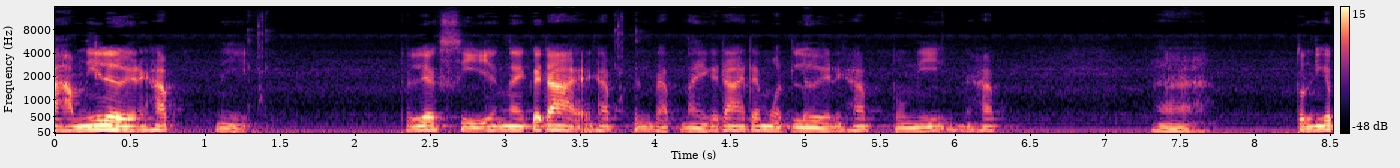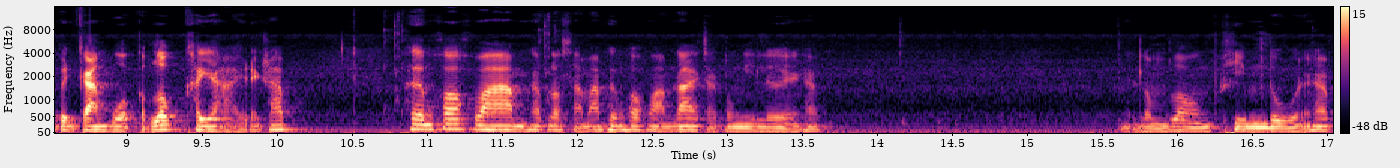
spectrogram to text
ตามนี้เลยนะครับนี่ จะเลือกสียังไงก็ได้นะครับ เป็นแบบไหนก็ได้ได้หมดเลยนะครับ ตรงนี้นะครับตัวนี้ก็เป็นการบวกกับลบขยายนะครับ เพิ่มข้อความครับ เราสามารถเพิ่มข้อความได้จากตรงนี้เลยนะครับลองลองพิมพ์ดูนะครับ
